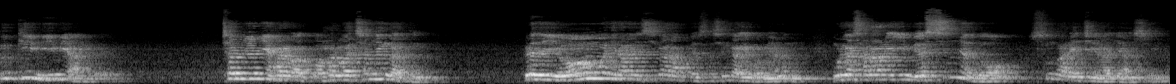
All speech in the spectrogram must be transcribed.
극히 미미한 거예요. 천년이 하루 같고 하루가 천년 같은. 그래서 영원이라는 시간 앞에서 생각해 보면 우리가 살아가는 이 몇십 년도 순간에 지나지 않습니다.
